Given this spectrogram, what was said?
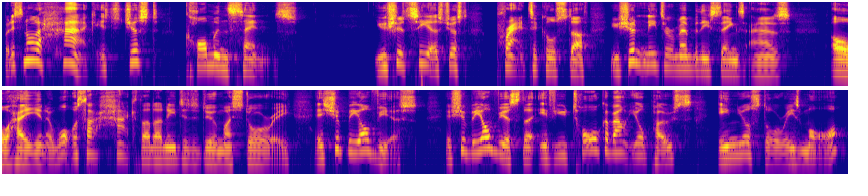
But it's not a hack, it's just common sense. You should see it as just practical stuff. You shouldn't need to remember these things as, oh, hey, you know, what was that hack that I needed to do in my story? It should be obvious. It should be obvious that if you talk about your posts in your stories more,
